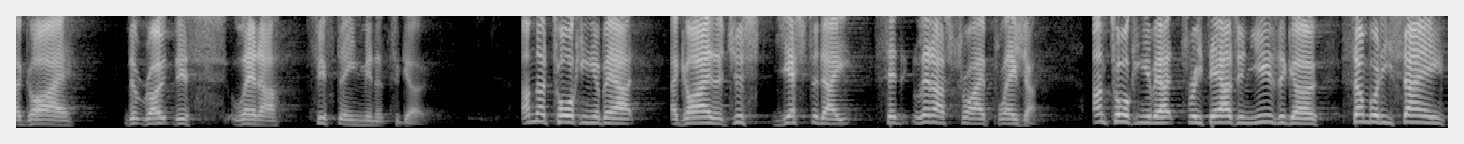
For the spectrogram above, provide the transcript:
a guy that wrote this letter 15 minutes ago. I'm not talking about a guy that just yesterday said, Let us try pleasure. I'm talking about 3,000 years ago, somebody saying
